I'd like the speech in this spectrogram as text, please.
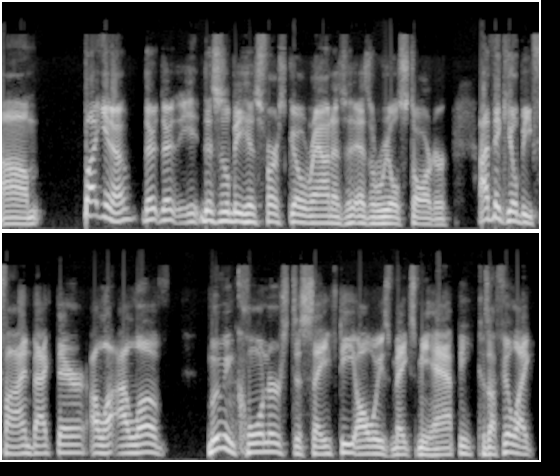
Um, but you know, they're, they're, this will be his first go round as a, as a real starter. I think he'll be fine back there. I, lo- I love moving corners to safety. Always makes me happy because I feel like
